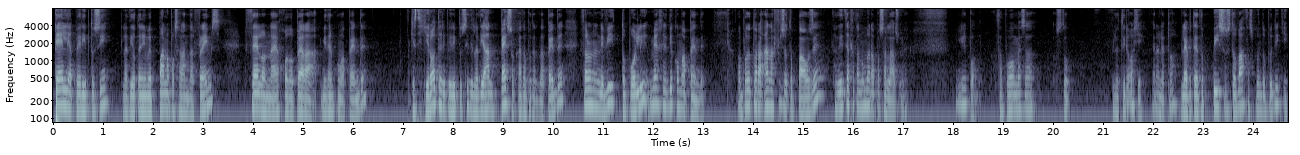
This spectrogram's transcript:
τέλεια περίπτωση δηλαδή όταν είμαι πάνω από 40 frames θέλω να έχω εδώ πέρα 0,5 και στη χειρότερη περίπτωση, δηλαδή αν πέσω κάτω από 35 θέλω να ανεβεί το πολύ μέχρι 2,5 οπότε τώρα αν αφήσω το pause θα δείτε αυτά τα νούμερα πως αλλάζουν λοιπόν θα πω μέσα στο πιλωτήριο, όχι ένα λεπτό βλέπετε εδώ πίσω στο βάθος που είναι το ποντίκι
